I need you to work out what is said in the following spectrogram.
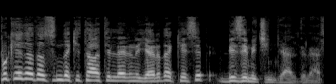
Phuket adasındaki tatillerini yarıda kesip bizim için geldiler.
